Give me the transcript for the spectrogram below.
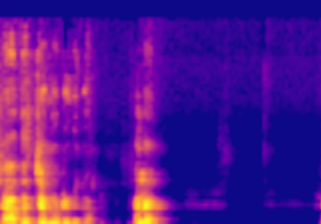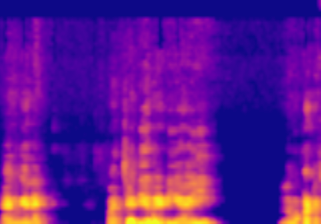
ചതച്ചങ്ങോട്ട് എടുക്കാം അല്ലേ? അങ്ങനെ പച്ചടി റെഡിയായി നോക്കട്ടെ.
